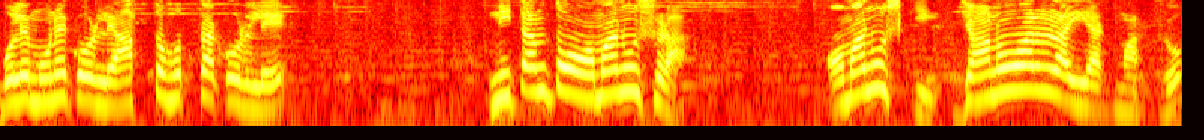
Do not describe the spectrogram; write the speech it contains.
বলে মনে করলে, আত্মহত্যা করলে নিতান্ত অমানুষরা। অমানুষ কি? জানোয়াররাই একমাত্র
